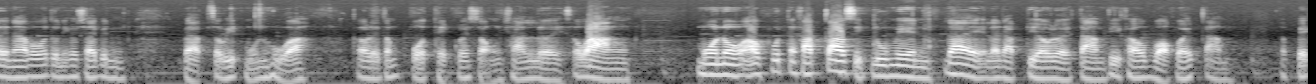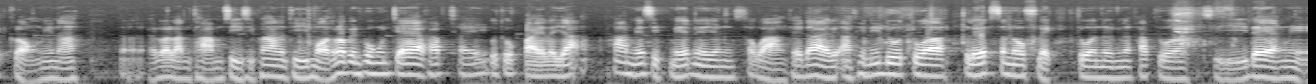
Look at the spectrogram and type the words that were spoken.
เลยนะ เพราะว่าตัวนี้เขาใช้เป็น แบบสวิตช์หมุนหัว ก็เลยต้องโปรเทคไว้ 2 ชั้นเลย สว่างโมโนเอาพุตนะครับ 90 ลูเมนได้ระดับเดียวเลยตามที่เขาบอกไว้ตามสเปคกล่องนี้นะ แล้วก็รันไทม์ 45 นาที เหมาะสำหรับเป็นพวงกุญแจครับ ใช้ทั่วไประยะ 5 เมตร 10 เมตรเนี่ยยังสว่างใช้ได้เลยอะทีนี้ดูตัว Red Snowflake ตัวหนึ่งนะครับ ตัวสีแดงนี่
